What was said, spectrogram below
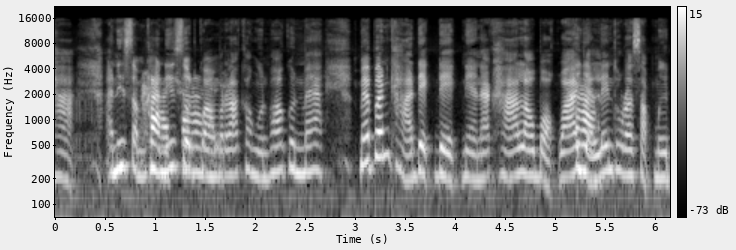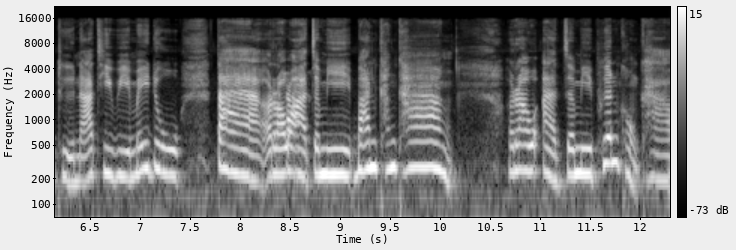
ค่ะ อันนี้สำคัญค่ะที่สุดใช่ความรักของคุณพ่อคุณแม่ แม่เปิ้ลขาเด็กๆเนี่ยนะคะ เราบอกว่าค่ะอย่าเล่นโทรศัพท์มือถือนะทีวีไม่ดู แต่เราค่ะอาจจะมีบ้านข้างๆ เราอาจจะมีเพื่อนของเขา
